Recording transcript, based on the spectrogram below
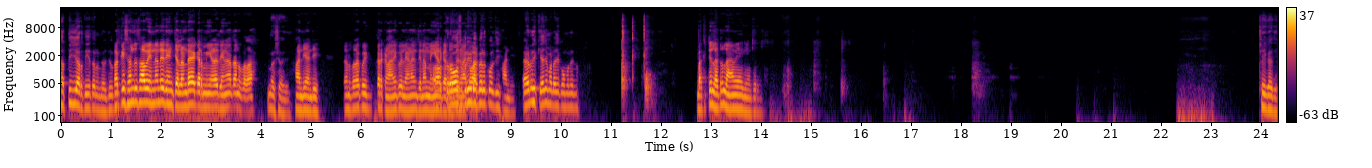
38000 ਦੀ ਇਹ ਤੁਹਾਨੂੰ ਮਿਲ ਜੂਗੀ। ਬਾਕੀ ਸੰਧੂ ਸਾਹਿਬ ਇਹਨਾਂ ਦੇ ਦਿਨ ਚੱਲਣ ਡਿਆ ਗਰਮੀ ਵਾਲੇ ਦਿਨ ਆ ਤੁਹਾਨੂੰ ਪਤਾ। ਨਸ਼ਾ ਜੀ। ਹਾਂਜੀ ਹਾਂਜੀ। ਤੁਹਾਨੂੰ ਪਤਾ ਕੋਈ ਘਰਕਣਾ ਨਹੀਂ ਕੋਈ ਲੈਣਾ ਨਹੀਂ ਦੇਣਾ ਮਈਆਂ ਕਰ ਕ੍ਰੋਸ ਬਰੀਡ ਆ ਬਿਲਕੁਲ ਜੀ। ਹਾਂਜੀ। ਇਹਨੂੰ ਹਿੱਕਿਆ ਜੇ ਮਾੜਾ ਜਿਹਾ ਕੋਮਲ ਇਹਨੂੰ ਬਾਕੀ ਢਿੱਲਾ ਢੁੱਲਾ ਐਵੇਂ ਹੈਗੀਆਂ ਪੂਰੀ ਠੀਕ ਹੈ ਜੀ।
